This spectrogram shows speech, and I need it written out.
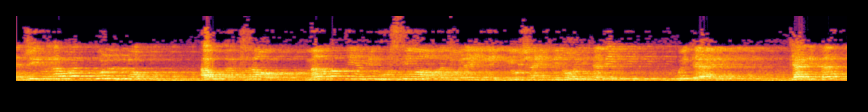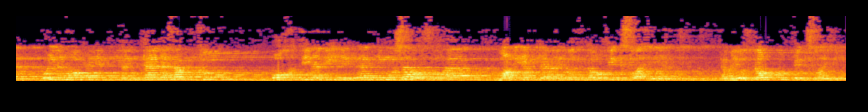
الجيل الأول كله أو أكثر. ما بقي منه سوى رجلين. يوشع بن نون النبي وكالب كالب قلنا هو كان كان زوج أخت نبي الله موسى واسمها مريم كما يذكر في الإسرائيليات كما يذكر في الإسرائيليات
